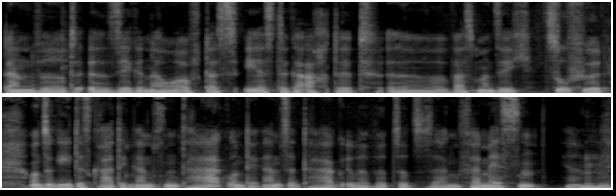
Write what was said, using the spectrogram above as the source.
Dann wird äh, sehr genau auf das Erste geachtet, äh, was man sich zuführt. Und so geht es gerade den ganzen Tag und der ganze Tag über wird sozusagen vermessen. Ja? Mhm.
